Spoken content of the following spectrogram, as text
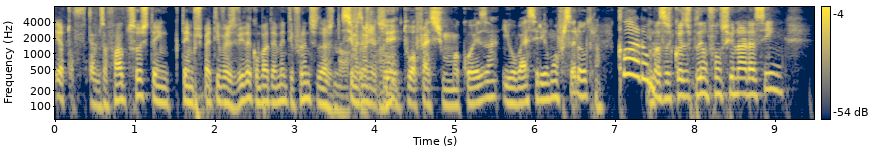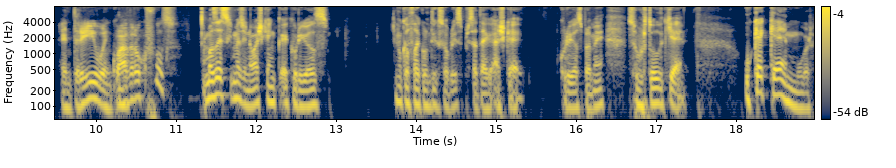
Eu tô- estamos a falar de pessoas que têm, que têm perspectivas de vida completamente diferentes das nossas. Sim, mas imagina, é? tu, tu ofereces-me uma coisa e o Bess iria-me oferecer outra. Claro, mas as coisas podiam funcionar assim, em trio, em quadro, ou o que fosse. Mas é isso que imagina, eu acho que é, é curioso. Nunca falei contigo sobre isso, por isso até acho que é curioso para mim. Sobretudo que é o que é que é amor?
